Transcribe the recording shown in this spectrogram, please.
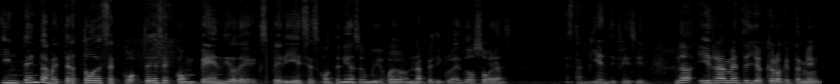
intenta meter todo ese, co- todo ese compendio de experiencias contenidas en un videojuego, en una película de dos horas. Está bien difícil. No, y realmente yo creo que también,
